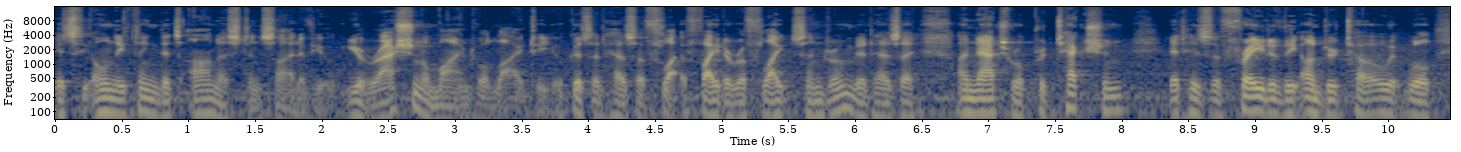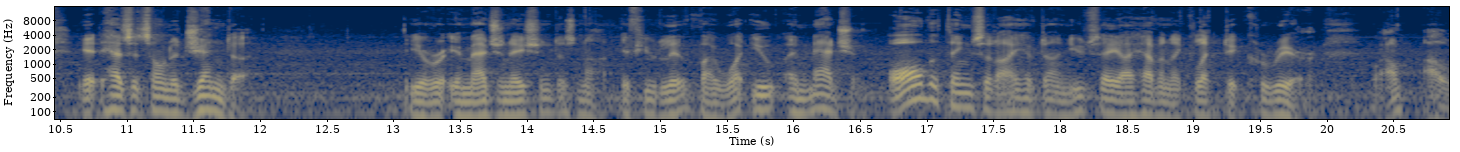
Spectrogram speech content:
It's the only thing that's honest inside of you. Your rational mind will lie to you because it has a fli- fight or a flight syndrome. It has a, a natural protection. It is afraid of the undertow. It will. It has its own agenda. Your imagination does not. If you live by what you imagine, all the things that I have done, you say I have an eclectic career. Well, I'll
